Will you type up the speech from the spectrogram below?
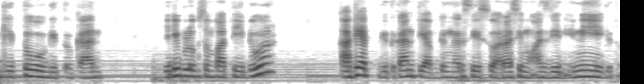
gitu gitu kan. Jadi belum sempat tidur kaget gitu kan tiap dengar si suara si muazin ini gitu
